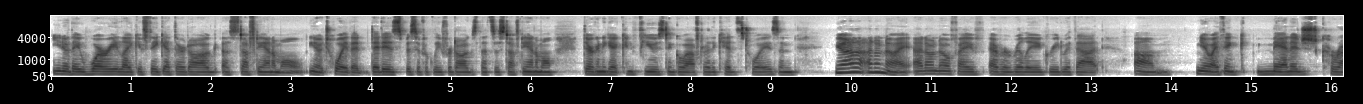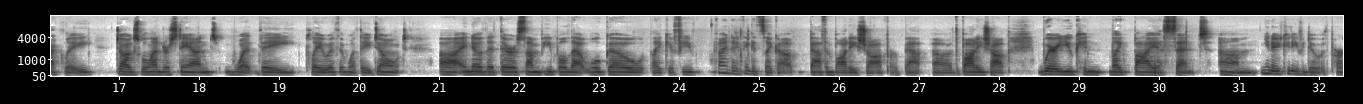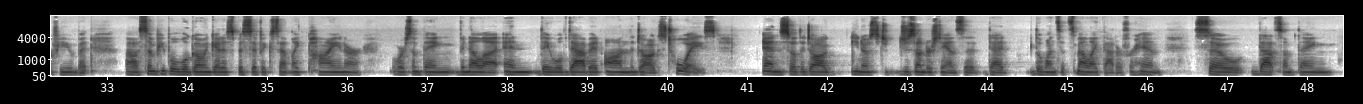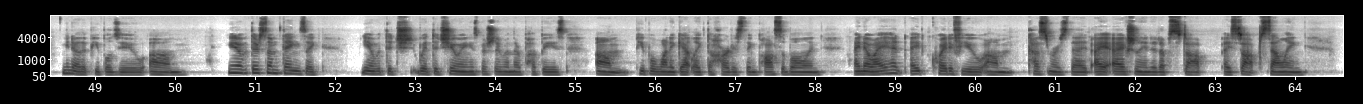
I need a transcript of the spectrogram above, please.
you know, they worry like if they get their dog a stuffed animal, you know, toy that that is specifically for dogs, that's a stuffed animal, they're going to get confused and go after the kids' toys. And yeah, I, I don't know. I, I don't know if I've ever really agreed with that. Um, you know, I think managed correctly, dogs will understand what they play with and what they don't. Uh, I know that there are some people that will go, like if you find, I think it's like a Bath and Body Shop or uh, the Body Shop, where you can like buy a scent. Um, you know, you could even do it with perfume, but uh, some people will go and get a specific scent, like pine or or something vanilla, and they will dab it on the dog's toys, and so the dog, you know, st- just understands that that the ones that smell like that are for him. So that's something you know that people do. Um, you know, but there's some things like, you know, with the ch- with the chewing, especially when they're puppies, um, people want to get like the hardest thing possible. And I know I had I had quite a few um, customers that I, I, actually ended up stop I stopped selling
